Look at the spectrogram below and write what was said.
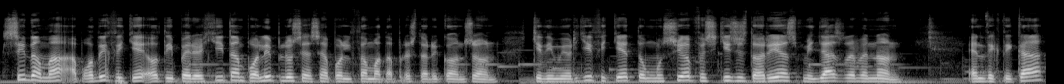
Σύντομα αποδείχθηκε ότι η περιοχή ήταν πολύ πλούσια σε απολυθώματα προϊστορικών ζώων και δημιουργήθηκε το Μουσείο Φυσικής Ιστορίας Μιλιάς Γρεβενών. Ενδεικτικά,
